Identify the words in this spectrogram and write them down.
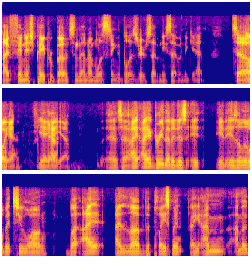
I've finished Paper Boats and then I'm listening to Blizzard of '77 again. So Oh yeah, yeah, yeah, Yeah. yeah. As I, I agree that it is it it is a little bit too long, but I I love the placement. I, I'm I'm a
